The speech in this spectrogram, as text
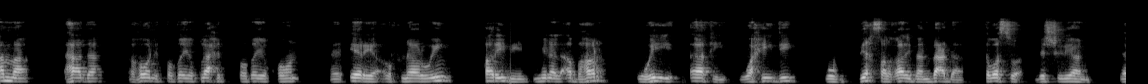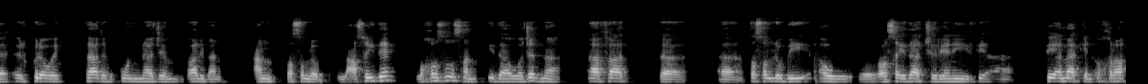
أما هذا هون التضيق لاحظ التضيق هون area of narrowing قريبه من الأبهر وهي آفي وحيده وبيحصل غالبا بعد توسع بالشريان آه، الكلوي. فهذا بيكون ناجم غالبا عن تصلب العصيدة. وخصوصا إذا وجدنا آفات آه، آه، تصلبي أو عصيدات شريانية في في أماكن أخرى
